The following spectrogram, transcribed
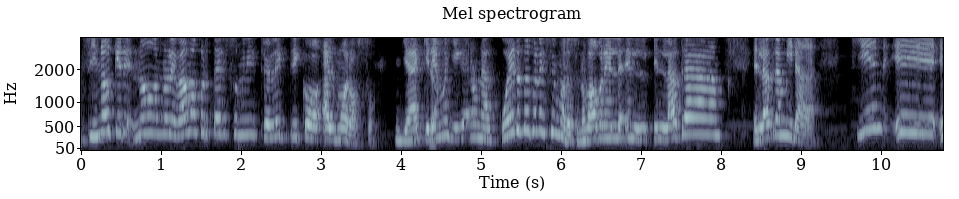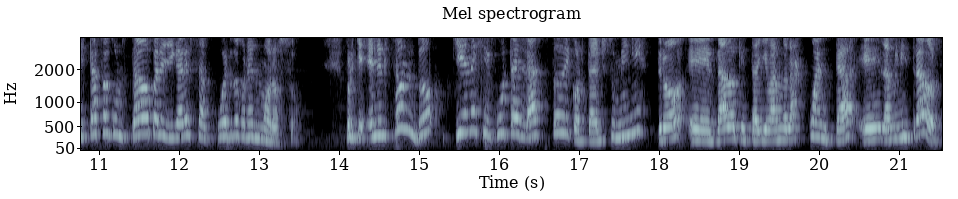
si no, quiere, no, no le vamos a cortar el suministro eléctrico al moroso. Ya queremos llegar a un acuerdo con ese moroso. Nos vamos a poner en, la, otra, en la otra mirada. ¿Quién está facultado para llegar a ese acuerdo con el moroso? Porque en el fondo, quien ejecuta el acto de cortar el suministro, eh, dado que está llevando las cuentas, es el administrador,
